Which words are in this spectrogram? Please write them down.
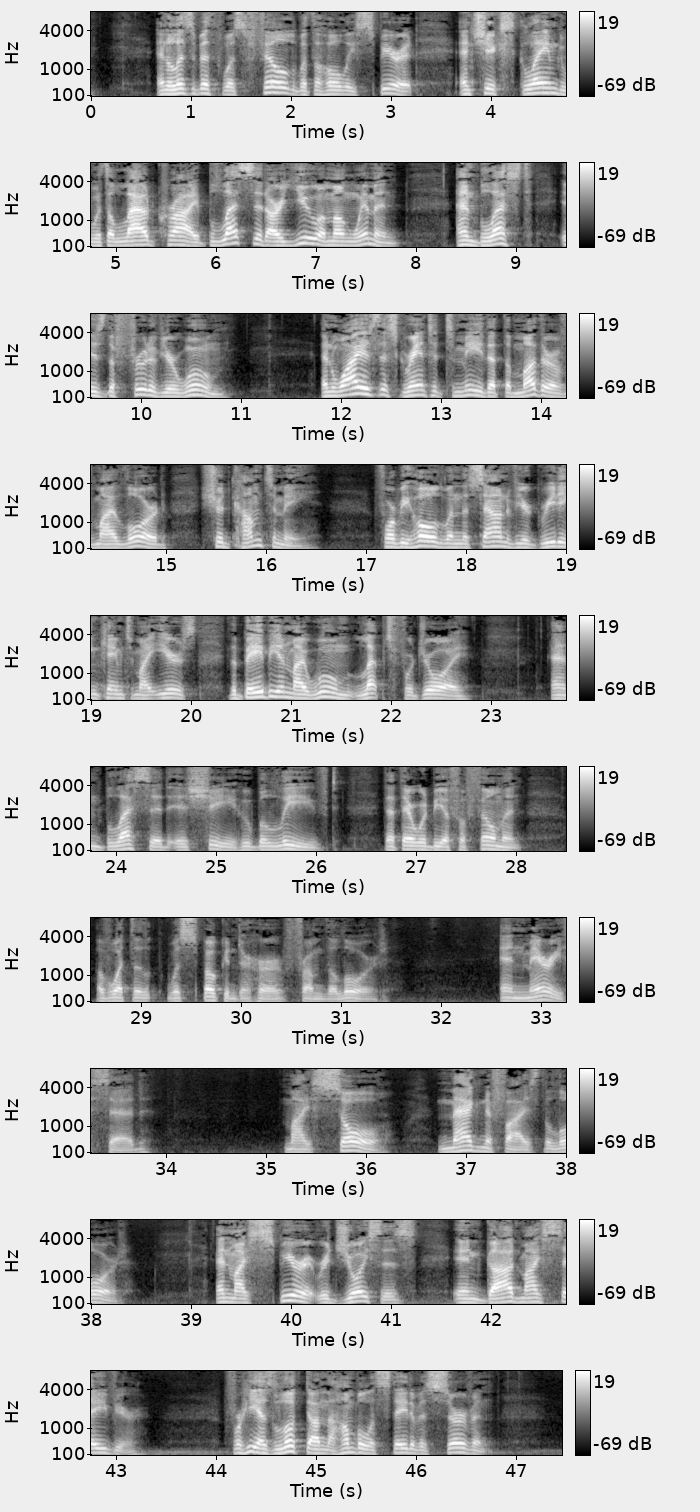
And Elizabeth was filled with the Holy Spirit, and she exclaimed with a loud cry, Blessed are you among women, and blessed is the fruit of your womb. And why is this granted to me that the mother of my Lord should come to me? For behold, when the sound of your greeting came to my ears, the baby in my womb leapt for joy. And blessed is she who believed that there would be a fulfillment of what the, was spoken to her from the Lord. And Mary said, My soul magnifies the Lord, and my spirit rejoices in God my Savior, for he has looked on the humble estate of his servant.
